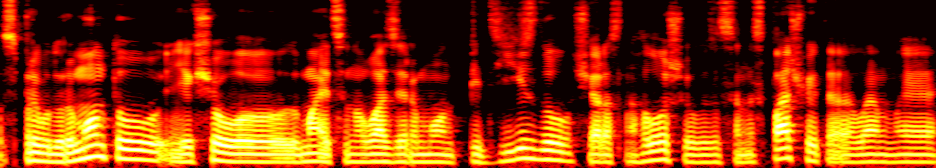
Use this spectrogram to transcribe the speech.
З приводу ремонту, якщо мається на увазі ремонт під'їзду, ще раз наголошую, ви за це не сплачуєте, але ми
